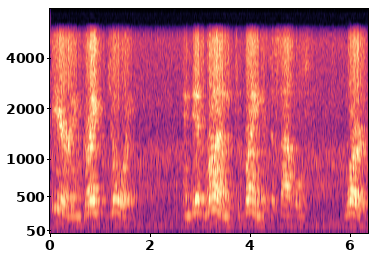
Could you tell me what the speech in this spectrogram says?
fear and great joy, and did run to bring his disciples word.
